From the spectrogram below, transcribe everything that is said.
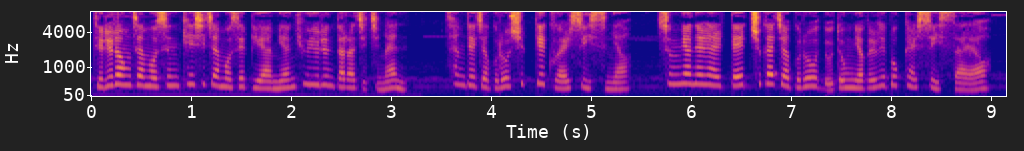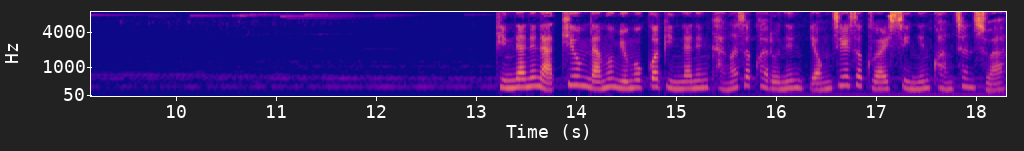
드르렁 잠옷은 cash 잠옷에 비하면 효율은 떨어지지만 상대적으로 쉽게 구할 수 있으며 숙련을 할 때 추가적으로 노동력을 회복할 수 있어요. 빛나는 아키움 나무 묘목과 빛나는 강화석 화로는 영지에서 구할 수 있는 광천수와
